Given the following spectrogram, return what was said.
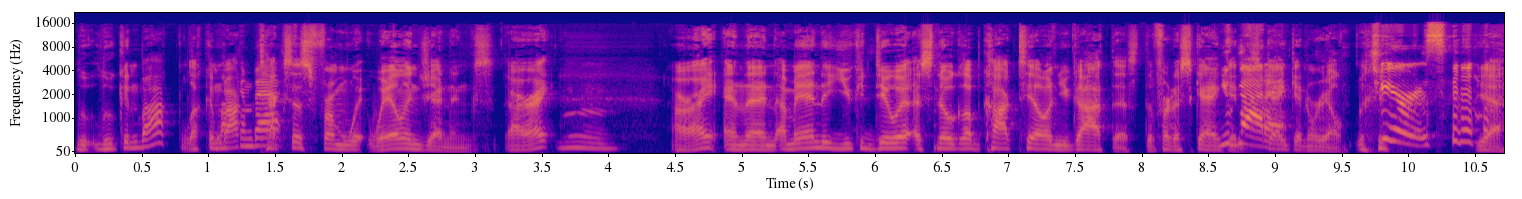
Lu- Luckenbach, Luckenbach. Texas from Waylon Jennings. All right. Hmm. All right. And then Amanda, you can do it. A snow globe cocktail, and you got this. The for the skanking, You got it. skanking reel. Cheers. yeah.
